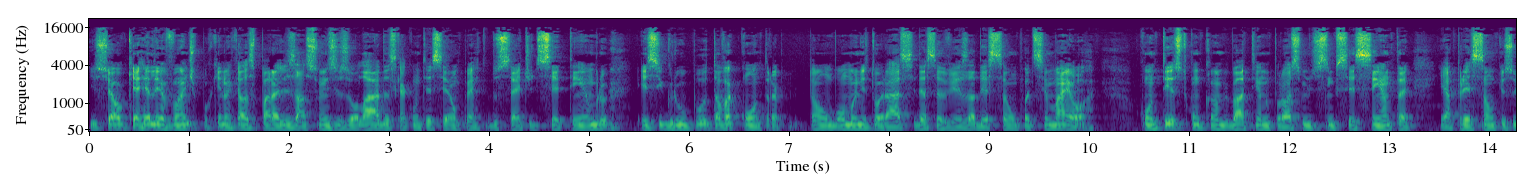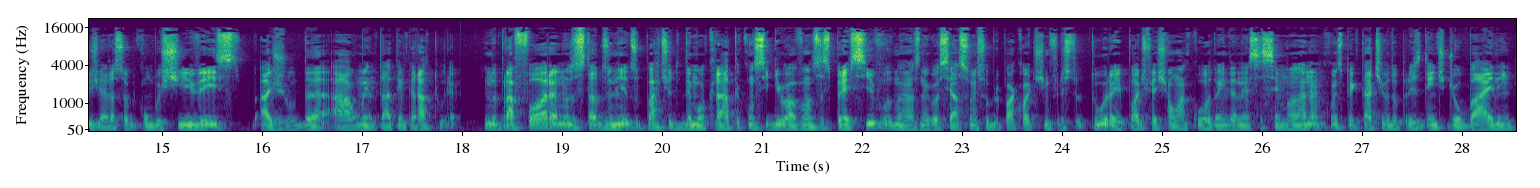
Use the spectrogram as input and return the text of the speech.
Isso é algo que é relevante porque naquelas paralisações isoladas que aconteceram perto do 7 de setembro, esse grupo estava contra. Então é bom monitorar se dessa vez a adesão pode ser maior contexto com o câmbio batendo próximo de 5,60 e a pressão que isso gera sobre combustíveis ajuda a aumentar a temperatura. Indo para fora, nos Estados Unidos, o Partido Democrata conseguiu avanço expressivo nas negociações sobre o pacote de infraestrutura e pode fechar um acordo ainda nessa semana, com expectativa do presidente Joe Biden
